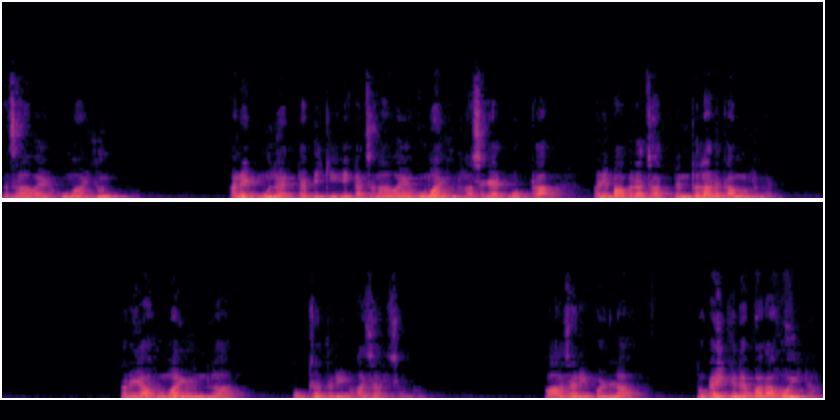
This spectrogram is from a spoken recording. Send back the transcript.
त्याचं नाव आहे हुमायून. अनेक मुलं आहेत त्यापैकी एकाचं नाव आहे हुमायून. हा सगळ्यात मोठा आणि बाबराचा अत्यंत लाडका मुलगा आहे. तर या हुमायूनला कुठचा तरी आजार झाला. तो आजारी पडला. तो काही केल्या बरा होईना.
